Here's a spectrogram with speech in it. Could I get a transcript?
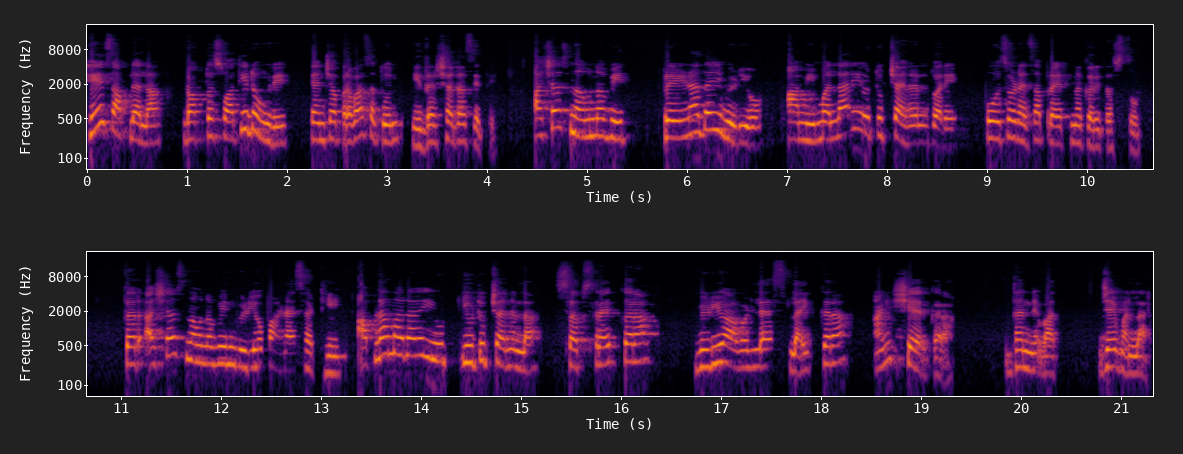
हेच आपल्याला डॉक्टर स्वाती डोंगरे यांच्या प्रवासातून निदर्शनास येते. अशाच नवनवीन प्रेरणादायी व्हिडिओ आम्ही मल्हारी युट्यूब चॅनलद्वारे पोहोचवण्याचा प्रयत्न करीत असतो. तर अशाच नवनवीन व्हिडिओ पाहण्यासाठी आपला मराठी युट्यूब चॅनलला सबस्क्राईब करा व्हिडिओ आवडल्यास लाईक करा आणि शेअर करा. धन्यवाद. जय मल्हार.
